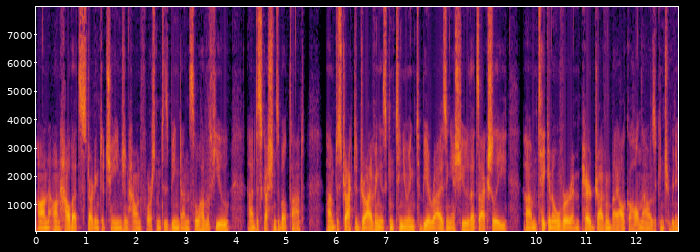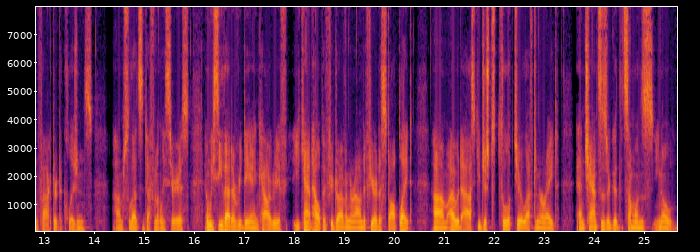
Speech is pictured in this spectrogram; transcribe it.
on on how that's starting to change and how enforcement is being done. So we'll have a few uh, discussions about that. Um, distracted driving is continuing to be a rising issue. That's actually um, taken over impaired driving by alcohol now as a contributing factor to collisions. Um, so that's definitely serious. And we see that every day in Calgary. If you can't help if you're driving around, if you're at a stoplight, um, I would ask you just to look to your left and right. And chances are good that someone's, you know,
